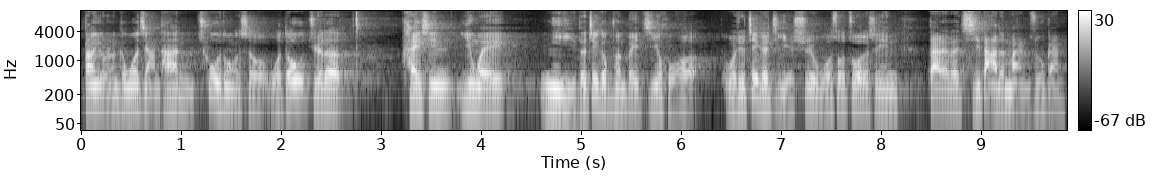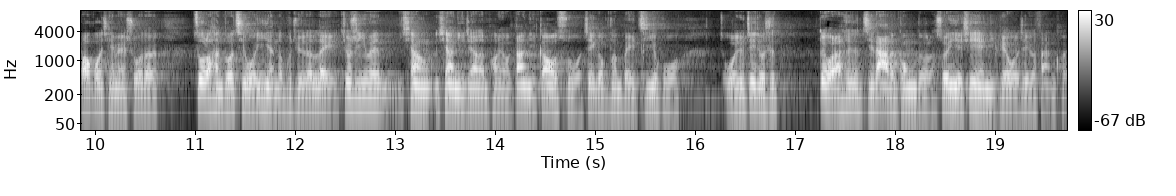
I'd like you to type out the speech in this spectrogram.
当有人跟我讲他很触动的时候，我都觉得开心，因为你的这个部分被激活了。我觉得这个也是我所做的事情带来的极大的满足感。包括前面说的，做了很多期，我一点都不觉得累，就是因为像像你这样的朋友，当你告诉我这个部分被激活。我觉得这就是对我来说是极大的功德了，所以也谢谢你给我这个反馈。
